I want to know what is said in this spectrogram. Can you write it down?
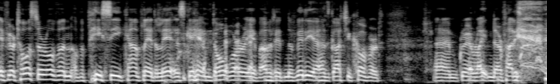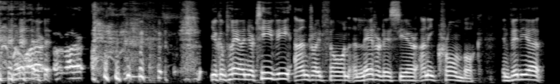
if your toaster oven of a PC can't play the latest game, don't worry about it. Nvidia has got you covered. Um, great writing there, Paddy. No matter, no matter. You can play on your TV, Android phone, and later this year, any Chromebook. Nvidia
